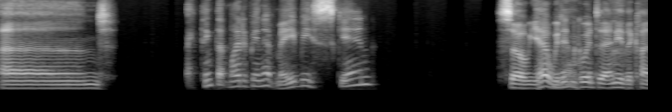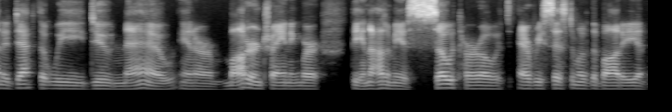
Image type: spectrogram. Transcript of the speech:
And I think that might have been it. Maybe skin. So yeah, we yeah. didn't go into any of the kind of depth that we do now in our modern training, where the anatomy is so thorough. It's every system of the body and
